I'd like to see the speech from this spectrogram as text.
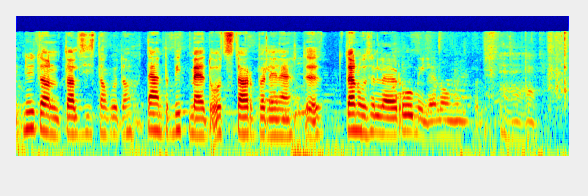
et nüüd on tal siis nagu noh, tähendab mitmeotstarbeline tänu sellele ruumile loomulikult mm. -hmm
